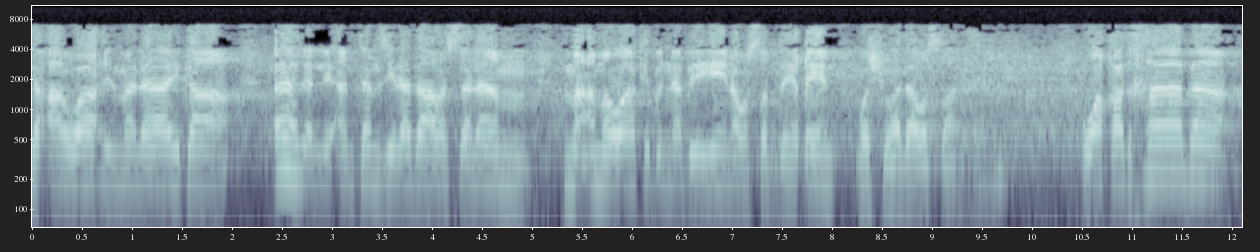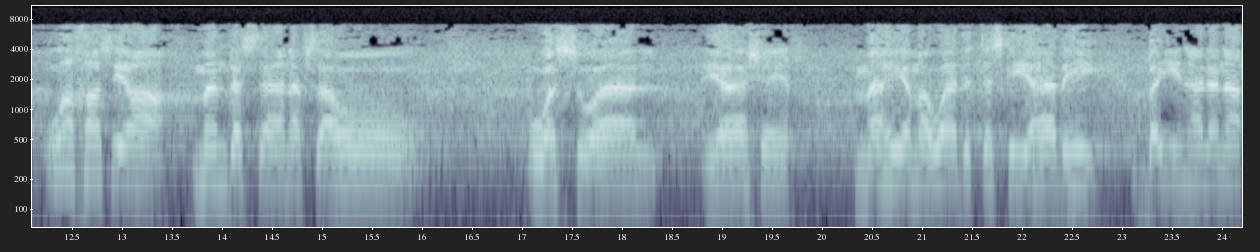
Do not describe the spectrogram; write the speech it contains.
كأرواح الملائكة. أهلا لأن تنزل دار السلام مع مواكب النبيين والصديقين والشهداء والصالحين. وقد خاب وخسر من دسى نفسه. والسؤال يا شيخ ما هي مواد التزكية هذه؟ بينها لنا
